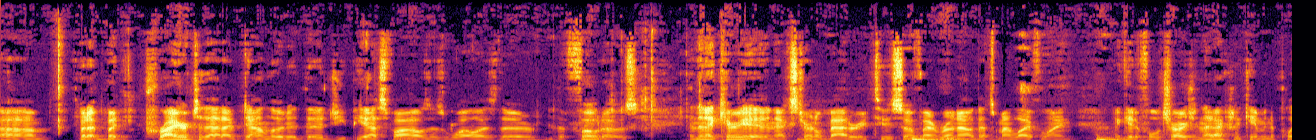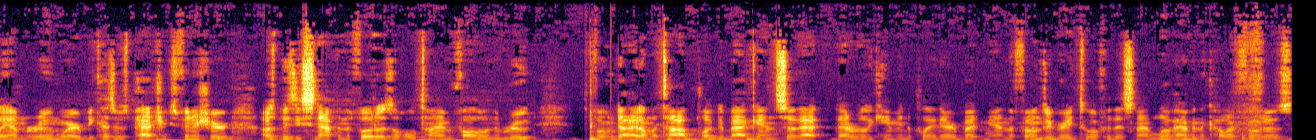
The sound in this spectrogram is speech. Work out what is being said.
Um, but but prior to that, I've downloaded the GPS files as well as the the photos, and then I carry an external battery too. So if I run out, that's my lifeline. I get a full charge, and that actually came into play on Maroon, where because it was Patrick's finisher, I was busy snapping the photos the whole time, following the route. Phone died on the top, plugged it back in, so that that really came into play there. But man, the phone's a great tool for this, and I love having the color photos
